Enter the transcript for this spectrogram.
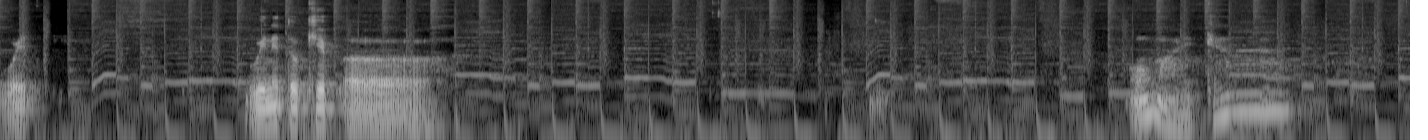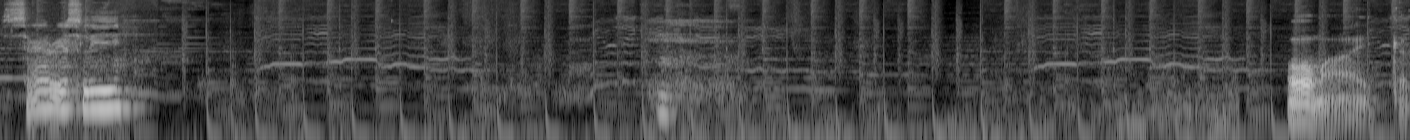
Wait. We need to keep uh Seriously? Oh my god.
